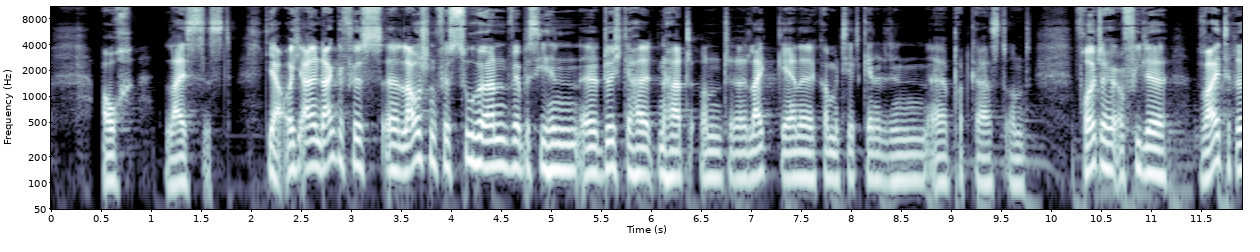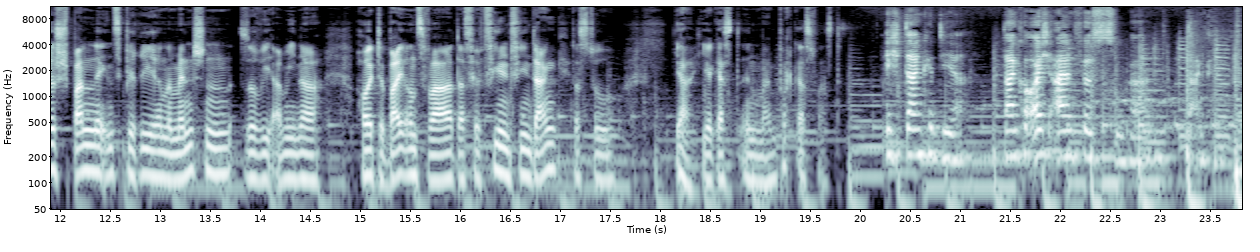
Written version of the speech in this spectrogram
auch leistest. Ja, euch allen danke fürs äh, Lauschen, fürs Zuhören, wer bis hierhin äh, durchgehalten hat und äh, liked gerne, kommentiert gerne den äh, Podcast und freut euch auf viele weitere spannende, inspirierende Menschen, so wie Amina heute bei uns war. Dafür vielen, vielen Dank, dass du ja, hier Gast in meinem Podcast warst. Ich danke dir. Danke euch allen fürs Zuhören. Danke.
